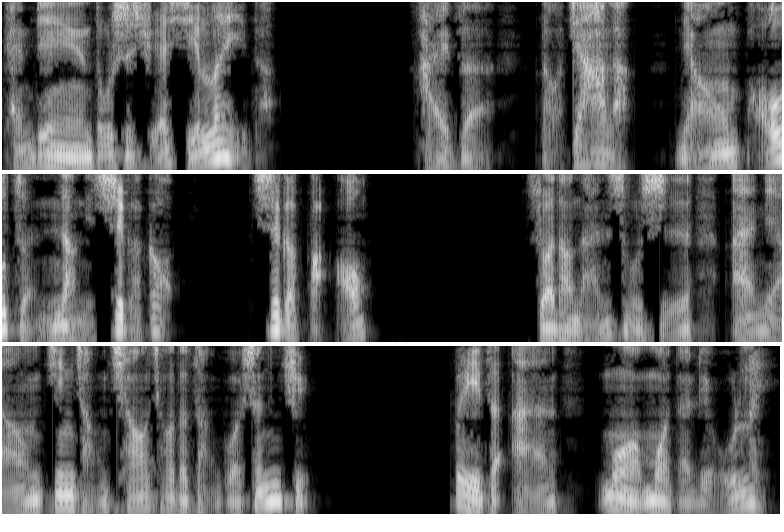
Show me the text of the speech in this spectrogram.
肯定都是学习累的。孩子到家了，娘保准让你吃个够，吃个饱。”说到难受时，俺娘经常悄悄地转过身去。背着俺默默的流泪。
